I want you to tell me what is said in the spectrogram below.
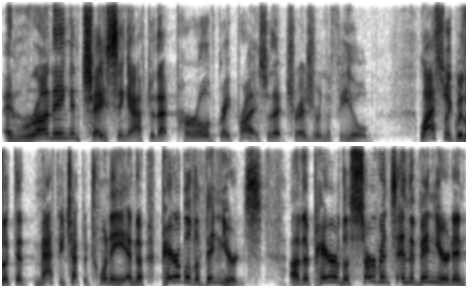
and running and chasing after that pearl of great price or that treasure in the field? Last week we looked at Matthew chapter 20 and the parable of the vineyards, uh, the pair of the servants in the vineyard, and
